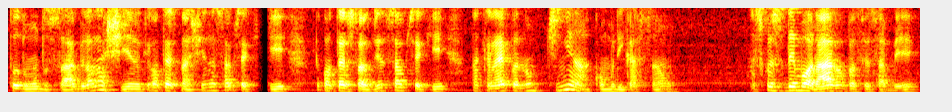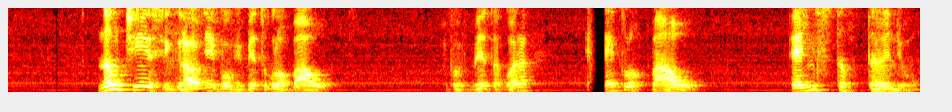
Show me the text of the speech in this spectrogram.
todo mundo sabe lá na China. O que acontece na China, sabe-se aqui. O que acontece nos Estados Unidos, sabe-se aqui. Naquela época não tinha comunicação. As coisas demoravam para se saber. Não tinha esse grau de envolvimento global desenvolvimento agora é global, é instantâneo.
